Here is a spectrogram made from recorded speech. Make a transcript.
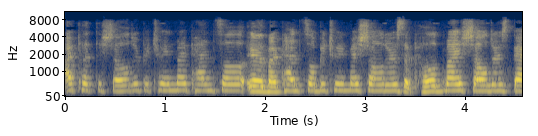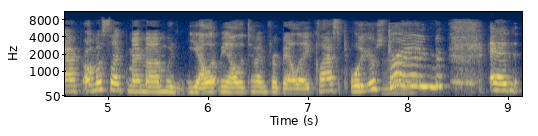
I put the shoulder between my pencil or my pencil between my shoulders. I pulled my shoulders back, almost like my mom would yell at me all the time for ballet class, pull your string, right. and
